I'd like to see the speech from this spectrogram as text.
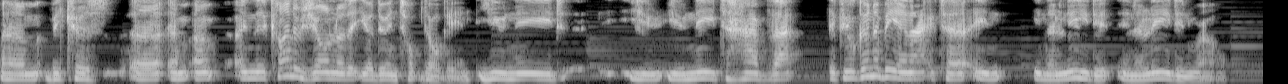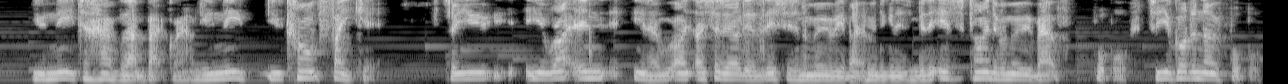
Um, because uh, um, um, in the kind of genre that you're doing Top Dog in, you need you you need to have that. If you're going to be an actor in in a lead in a leading role, you need to have that background. You need you can't fake it. So you you're right. In you know, I, I said earlier that this isn't a movie about hooliganism, but it is kind of a movie about football. So you've got to know football.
